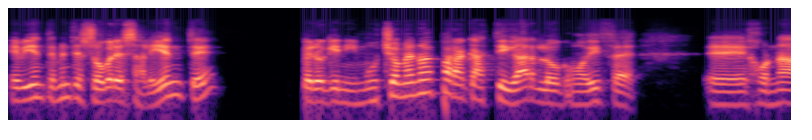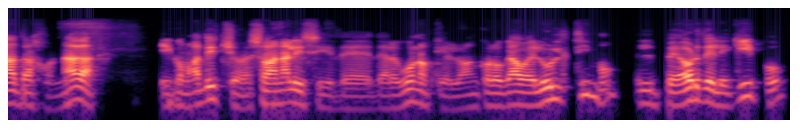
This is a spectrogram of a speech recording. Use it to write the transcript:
evidentemente sobresaliente, pero que ni mucho menos es para castigarlo, como dices, eh, jornada tras jornada. Y como has dicho, esos análisis de, de algunos que lo han colocado el último, el peor del equipo,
